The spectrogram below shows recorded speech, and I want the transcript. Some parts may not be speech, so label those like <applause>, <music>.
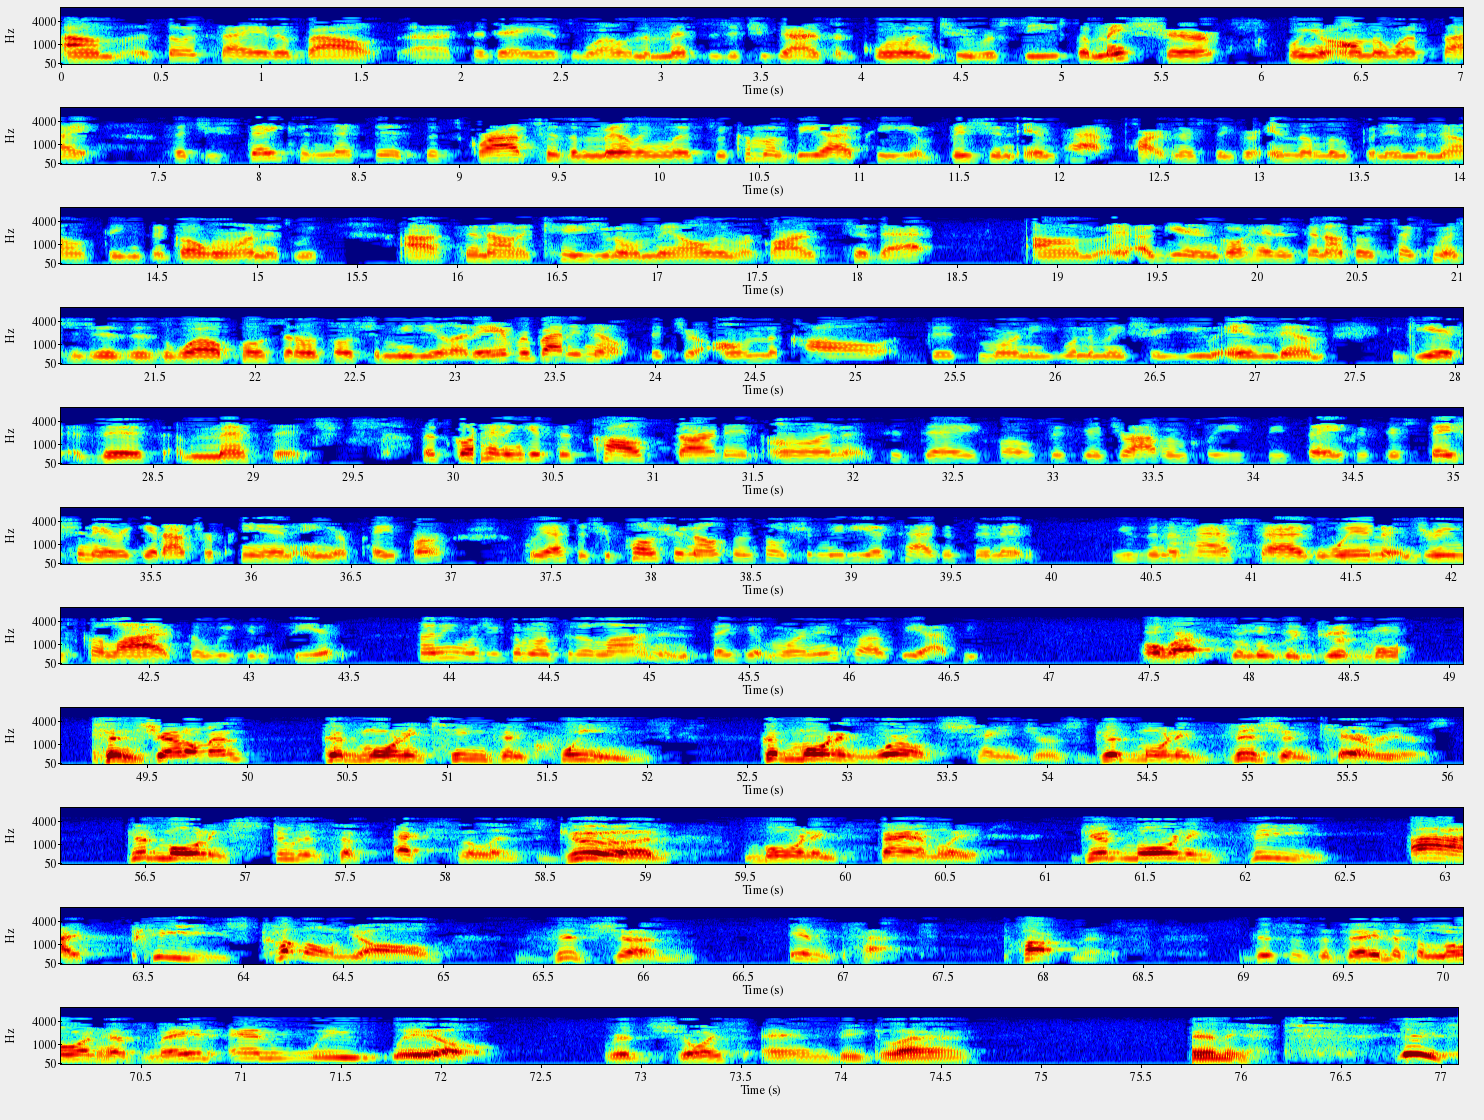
Um, so excited about uh, today as well and the message that you guys are going to receive. So make sure when you're on the website that you stay connected, subscribe to the mailing list, become a VIP, a Vision Impact Partner, so you're in the loop and in the know of things that go on as we uh, send out occasional mail in regards to that. Um, again, go ahead and send out those text messages as well. Post it on social media. Let everybody know that you're on the call this morning. You want to make sure you and them get this message. Let's go ahead and get this call started on today, folks. If you're driving, please be safe. If you're stationary, get out your pen and your paper. We ask that you post your notes on social media, tag us in it using the hashtag When Dreams Collide so we can see it. Honey, won't you come onto the line and say good morning to our VIP? Oh, absolutely. Good morning, ladies and gentlemen. Good morning, kings and queens. Good morning, world changers. Good morning, vision carriers. Good morning, students of excellence. Good morning, family. Good morning, VIPs. Come on, y'all. Vision, impact, partners. This is the day that the Lord has made, and we will rejoice and be glad in it. Yeesh.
